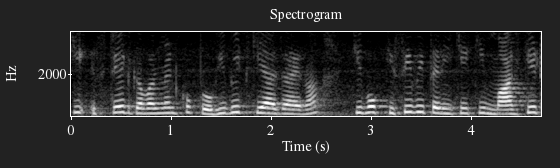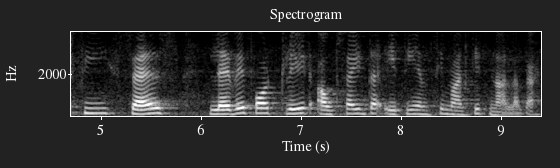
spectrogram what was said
कि स्टेट गवर्नमेंट को प्रोहिबिट किया जाएगा कि वो किसी भी तरीके की मार्केट फ़ी सेल्स levy for trade outside the APMC market ना लगाए।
